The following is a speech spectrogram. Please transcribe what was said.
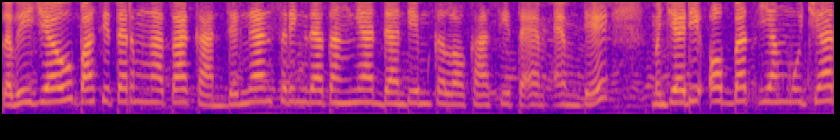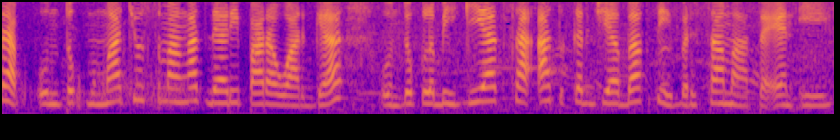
Lebih jauh, Pasiter mengatakan dengan sering datangnya Dandim ke lokasi TMMD menjadi obat yang mujarab untuk memacu semangat dari para warga untuk lebih giat saat kerja bakti bersama TNI.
